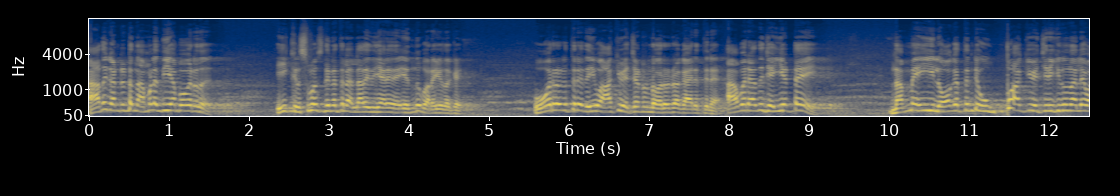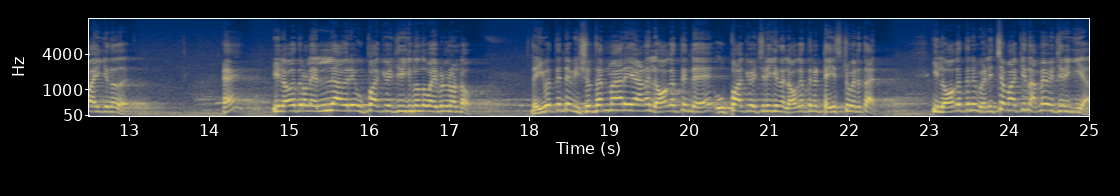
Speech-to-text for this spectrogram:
അത് കണ്ടിട്ട് നമ്മൾ എന്ത് ചെയ്യാൻ പോകരുത്. ഈ ക്രിസ്മസ് ദിനത്തിലല്ലാതെ ഇത് ഞാൻ എന്ന് പറയും ഇതൊക്കെ. ഓരോരുത്തരെ ദൈവം ആക്കി വെച്ചിട്ടുണ്ട് ഓരോരോ കാര്യത്തിന്. അവരത് ചെയ്യട്ടെ. നമ്മെ ഈ ലോകത്തിന്റെ ഉപ്പാക്കി വെച്ചിരിക്കുന്നു എന്നല്ലേ വായിക്കുന്നത്? ഏ? ഈ ലോകത്തിലുള്ള എല്ലാവരെയും ഉപ്പാക്കി വെച്ചിരിക്കുന്നു എന്ന് ബൈബിളിലുണ്ടോ? ദൈവത്തിന്റെ വിശുദ്ധന്മാരെയാണ് ലോകത്തിന്റെ ഉപ്പാക്കി വെച്ചിരിക്കുന്നത്. ലോകത്തിന്റെ ടേസ്റ്റ് വരുത്താൻ. ഈ ലോകത്തിന് വെളിച്ചമാക്കി നമ്മെ വെച്ചിരിക്കുക.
